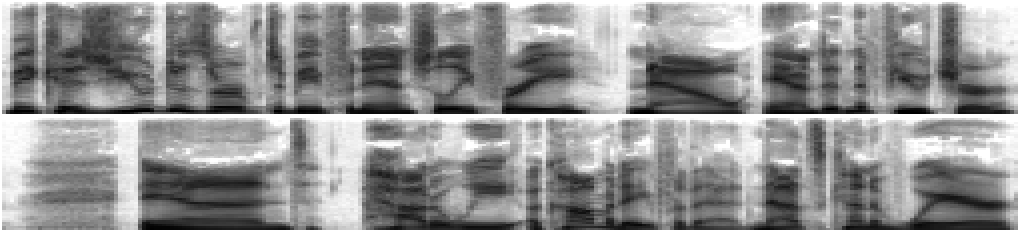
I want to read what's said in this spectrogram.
because you deserve to be financially free now and in the future. And how do we accommodate for that? And that's kind of where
